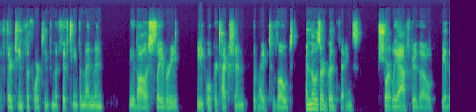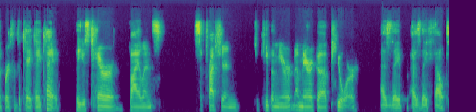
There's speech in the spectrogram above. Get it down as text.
the 13th, the 14th, and the 15th Amendment. We abolished slavery, equal protection, the right to vote. And those are good things. Shortly after, though, we had the birth of the KKK. They used terror, violence, suppression to keep America pure, as they as they felt.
